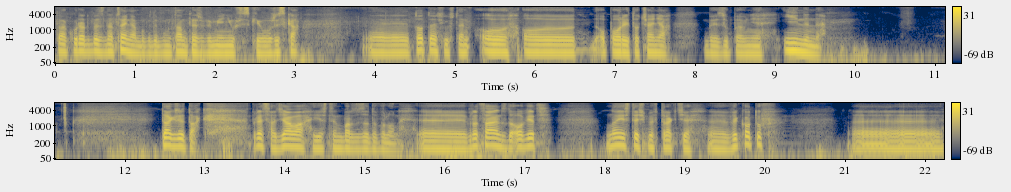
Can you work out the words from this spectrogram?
to akurat bez znaczenia, bo gdybym tam też wymienił wszystkie łożyska, yy, to też już ten o, o, opory toczenia by zupełnie inne. Także tak, presa działa jestem bardzo zadowolony. Yy, wracając do owiec, no jesteśmy w trakcie e, wykotów e,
